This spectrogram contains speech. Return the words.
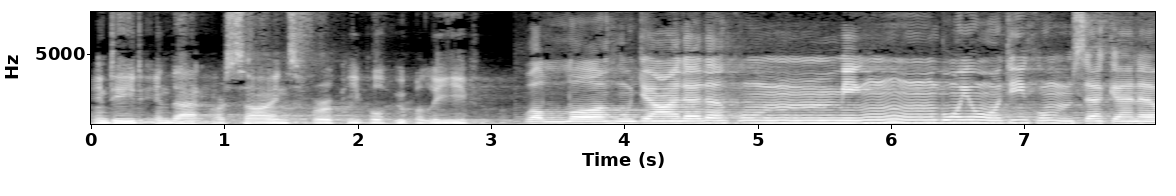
Indeed, in that are signs for a people who believe. والله جعل لكم من بيوتكم سكنا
